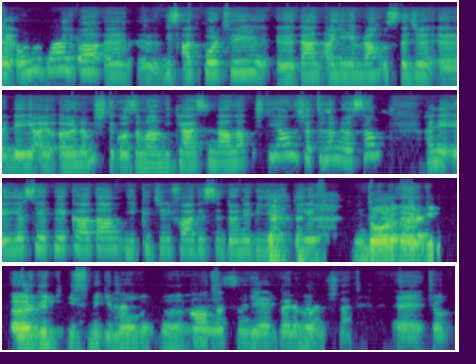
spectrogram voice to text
E, onu galiba e, e, biz AK Portföy'den Ali Emrah Ustacı e, Bey'i ağırlamıştık. O zaman hikayesini de anlatmıştı. Yanlış hatırlamıyorsam hani e, ya SPK'dan yıkıcı ifadesi dönebilir diye Doğru örgüt örgüt ismi gibi olurdu. olmasın diye böyle koymuşlar. E, çok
